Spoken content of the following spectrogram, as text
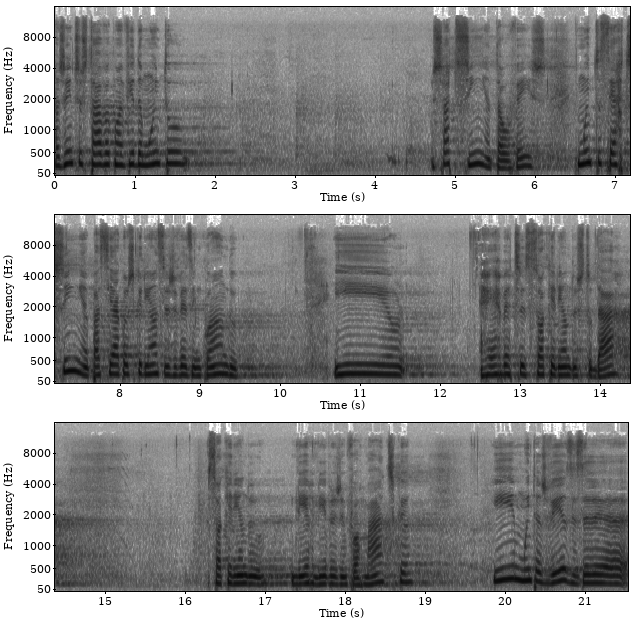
a gente estava com a vida muito chatinha, talvez, muito certinha, passear com as crianças de vez em quando. E Herbert só querendo estudar, só querendo ler livros de informática. E muitas vezes eh,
